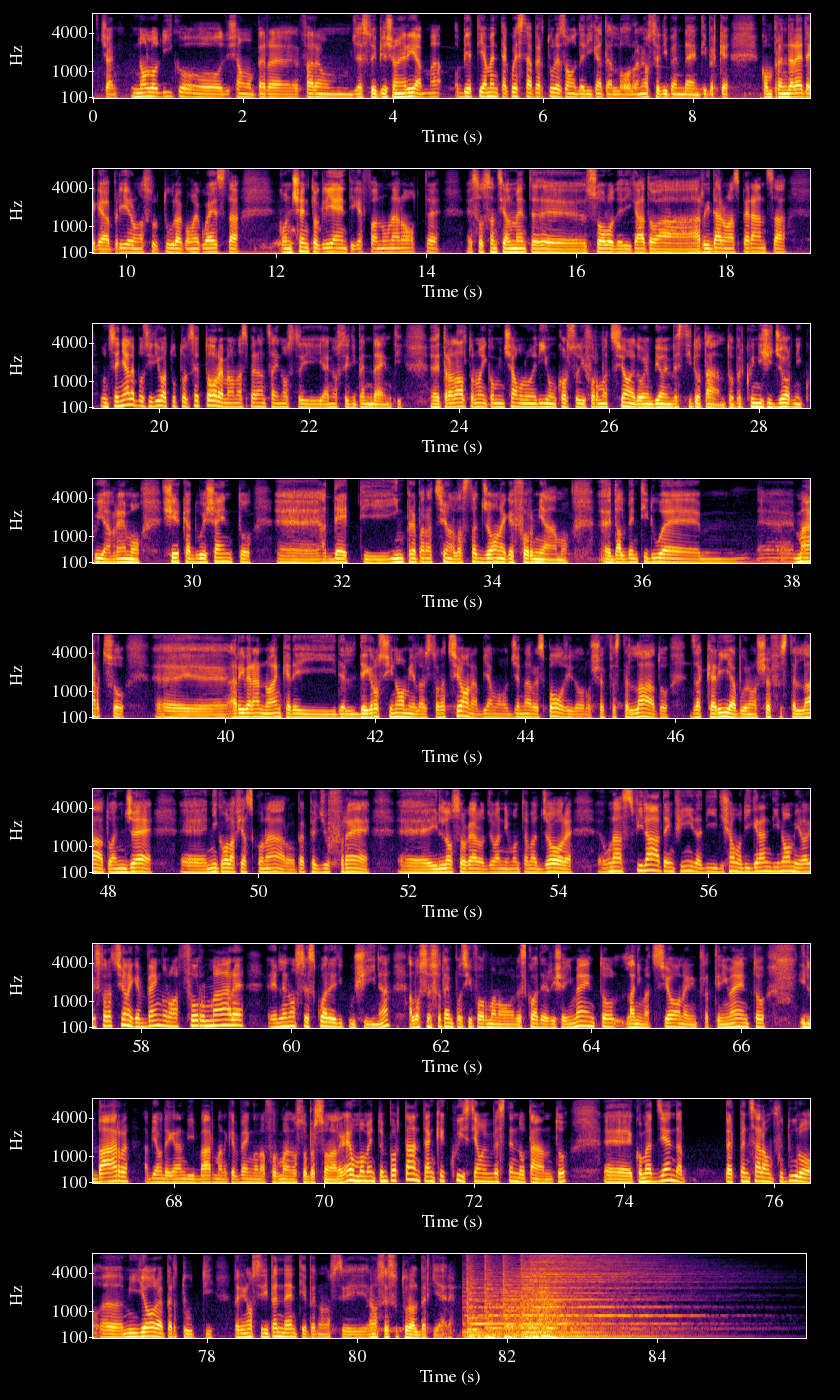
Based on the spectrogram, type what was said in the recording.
cioè, non lo dico diciamo, per fare un gesto di piacioneria, ma obiettivamente queste aperture sono dedicate a loro, ai nostri dipendenti, perché comprenderete che aprire una struttura come questa con 100 clienti che fanno una notte è sostanzialmente eh, solo dedicato a ridare una speranza un segnale positivo a tutto il settore ma una speranza ai nostri, ai nostri dipendenti. Eh, tra l'altro noi cominciamo lunedì un corso di formazione dove abbiamo investito tanto, per 15 giorni qui avremo circa 200 eh, addetti in preparazione alla stagione che formiamo. Eh, dal 22 mm, eh, marzo eh, arriveranno anche dei, del, dei grossi nomi alla ristorazione, abbiamo Gennaro Esposito, lo chef stellato, Zaccaria pure uno chef stellato, Angè, eh, Nicola Fiasconaro, Peppe Giuffre, il nostro caro Giovanni Montemaggiore, una sfilata infinita di, diciamo, di grandi nomi della ristorazione che vengono a formare eh, le nostre squadre di cucina, allo stesso tempo si formano le squadre di ricevimento, l'animazione, l'intrattenimento, il bar, abbiamo dei grandi barman che vengono a formare il nostro personale. È un momento importante, anche qui stiamo investendo tanto eh, come azienda per pensare a un futuro eh, migliore per tutti, per i nostri dipendenti e per nostri, le nostre strutture alberghiere.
